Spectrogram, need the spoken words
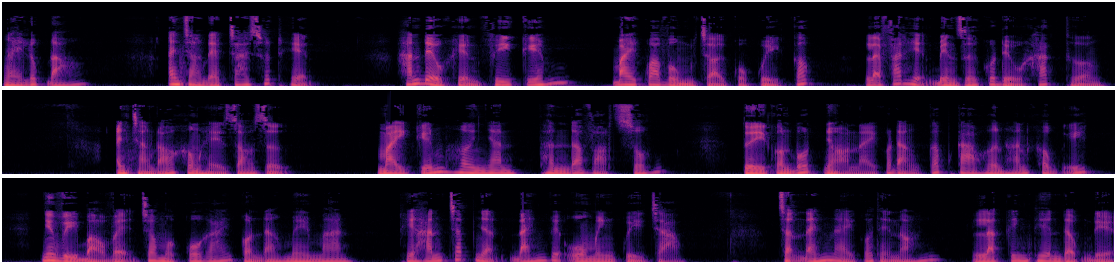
Ngay lúc đó, anh chàng đẹp trai xuất hiện. Hắn điều khiển phi kiếm, bay qua vùng trời của quỷ cốc, lại phát hiện bên dưới có điều khác thường. Anh chàng đó không hề do dự. Mày kiếm hơi nhăn, thân đã vọt xuống. Tuy con bốt nhỏ này có đẳng cấp cao hơn hắn không ít, nhưng vì bảo vệ cho một cô gái còn đang mê man, thì hắn chấp nhận đánh với ô minh quỷ trảo. Trận đánh này có thể nói là kinh thiên động địa.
